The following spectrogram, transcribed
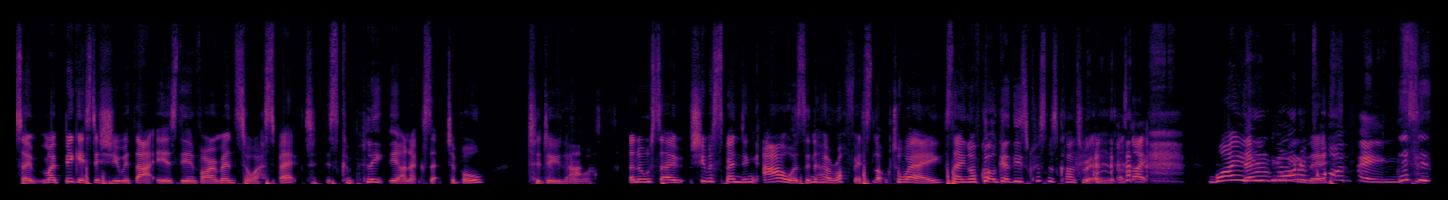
So my biggest issue with that is the environmental aspect. It's completely unacceptable to do that. And also, she was spending hours in her office locked away saying, I've got to get these Christmas cards written. I was like, why are there you are doing more important this? things. This is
